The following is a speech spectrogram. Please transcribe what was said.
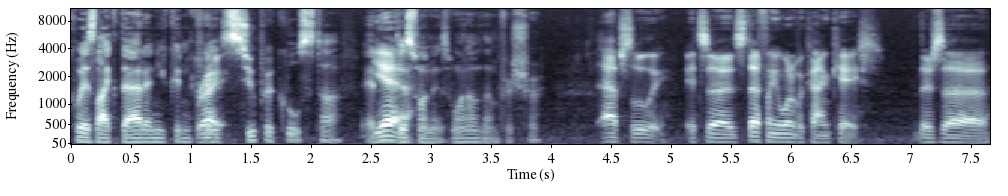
who is like that, and you can create Right. super cool stuff. And Yeah. this one is one of them for sure. Absolutely, it's a it's definitely one of a kind case. There's a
